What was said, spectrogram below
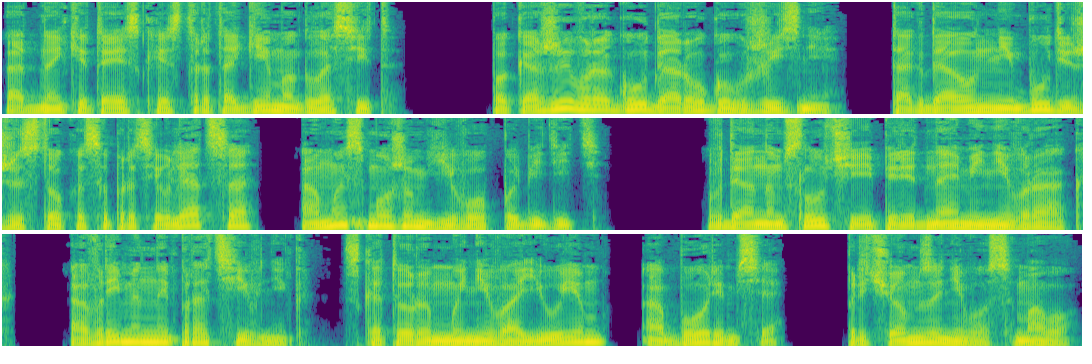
Одна китайская стратегема гласит: "Покажи врагу дорогу к жизни, тогда он не будет жестоко сопротивляться, а мы сможем его победить". В данном случае перед нами не враг, а временный противник, с которым мы не воюем, а боремся, причем за него самого.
